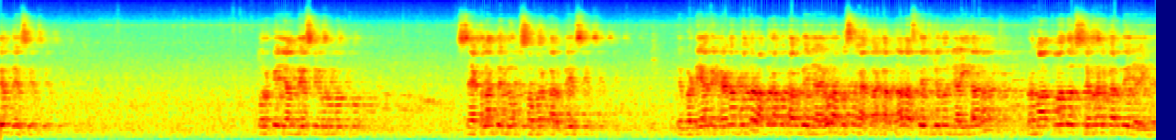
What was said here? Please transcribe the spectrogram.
ਜਾਂਦੇ ਹੁੰਦੇ ਸੀ ਤੁਰ ਕੇ ਜਾਂਦੇ ਸੀ ਗੁਰਮਤਿ ਤੋਂ। ਸਾਈਕਲਾਂ ਤੇ ਲੋਕ ਸਫ਼ਰ ਕਰਦੇ ਸੀ। ਤੇ ਵੱਡਿਆਂ ਨੇ ਕਹਿਣਾ, ਪੁੱਤ, ਰੱਬ ਰੱਬ ਕਰਦੇ ਜਾਇਓ, ਰੱਬ ਸਹਾਇਤਾ ਕਰਦਾ। ਰਸਤੇ 'ਚ ਜਦੋਂ ਜਾਈਦਾ ਨਾ, ਪ੍ਰਮਾਤਮਾ ਦਾ ਸਿਮਰਨ ਕਰਦੇ ਜਾਈਦਾ।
